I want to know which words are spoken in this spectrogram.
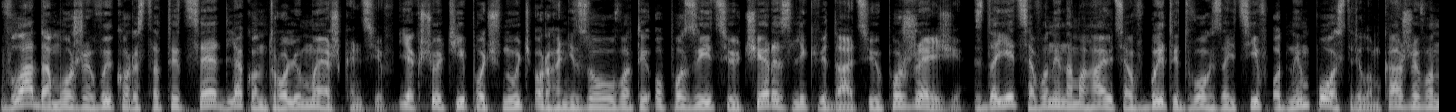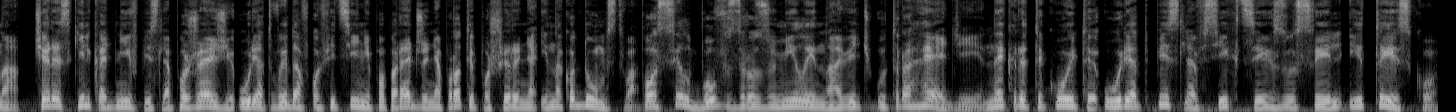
влада може використати це для контролю мешканців, якщо ті почнуть організовувати опозицію через ліквідацію пожежі. Здається, вони намагаються вбити двох зайців одним пострілом, каже вона. Через кілька днів після пожежі уряд видав офіційні попередження проти поширення інакодумства. Посил був зрозумілий навіть у трагедії. Не критикуйте уряд після всіх цих зусиль і тиску.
